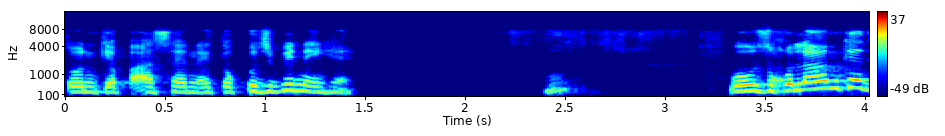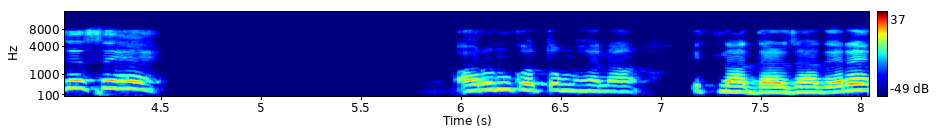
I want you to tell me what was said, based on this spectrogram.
تو ان کے پاس ہے، نہیں تو کچھ بھی نہیں ہے۔ وہ اس غلام کے جیسے ہے۔ اور ان کو تم ہے نا اتنا درجہ دے رہے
